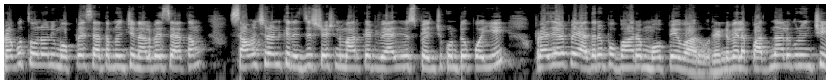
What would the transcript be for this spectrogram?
ప్రభుత్వంలోని ముప్పై శాతం నుంచి నలభై శాతం సంవత్సరానికి రిజిస్ట్రేషన్ మార్కెట్ వాల్యూస్ పెంచుకుంటూ పోయి ప్రజలపై అదనపు భారం మోపేవారు. రెండు వేల పద్నాలుగు నుంచి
